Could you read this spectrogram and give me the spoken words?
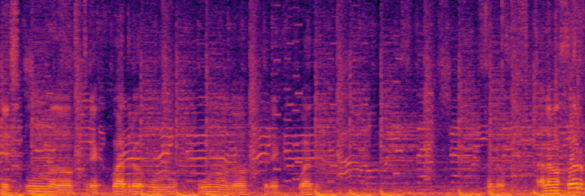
Es 1, 2, 3, 4, 1, 1, 2, 3, 4. Pero a lo mejor...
